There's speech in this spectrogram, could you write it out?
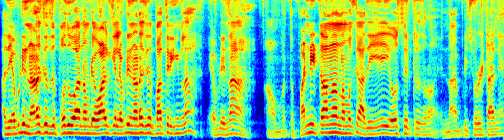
அது எப்படி நடக்குது பொதுவாக நம்முடைய வாழ்க்கையில் எப்படி நடக்குது பார்த்துருக்கீங்களா? எப்படின்னா அவன் மற்ற பண்ணிட்டானா நமக்கு அதையே யோசிச்சுட்டு இருக்கிறோம். என்ன இப்படி சொல்லிட்டானே?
